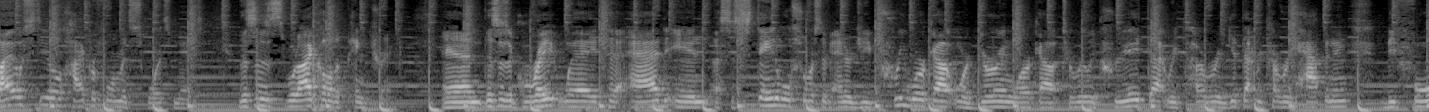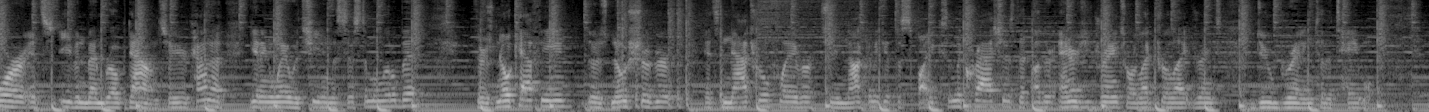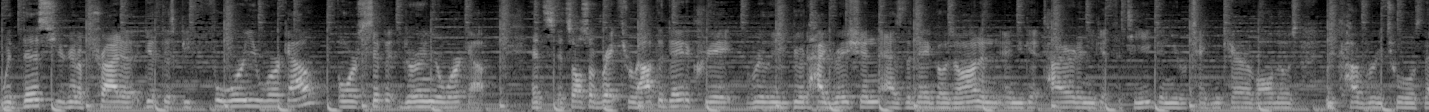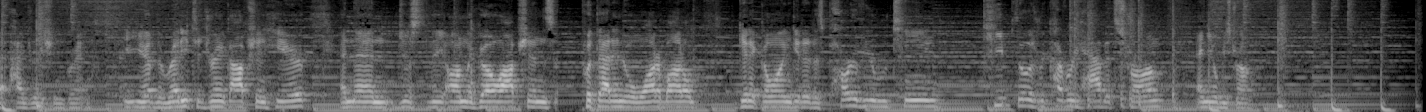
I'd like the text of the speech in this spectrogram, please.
BioSteel High Performance Sports Mix. This is what I call the pink drink. And this is a great way to add in a sustainable source of energy pre-workout or during workout to really create that recovery, get that recovery happening before it's even been broke down. So you're kind of getting away with cheating the system a little bit. There's no caffeine, there's no sugar, it's natural flavor, so you're not gonna get the spikes and the crashes that other energy drinks or electrolyte drinks do bring to the table. With this, you're gonna try to get this before you work out or sip it during your workout. It's, it's also great throughout the day to create really good hydration as the day goes on and, and you get tired and you get fatigued and you're taking care of all those recovery tools that hydration brings. You have the ready to drink option here and then just the on the go options. Put that into a water bottle, get it going, get it as part of your routine, keep those recovery habits strong and you'll be strong.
